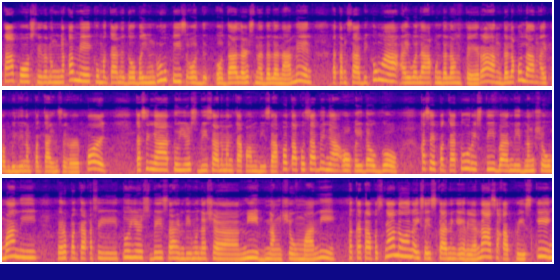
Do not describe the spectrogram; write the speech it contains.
Tapos, tinanong niya kami kung magkano daw ba yung rupees o, o dollars na dala namin. At ang sabi ko nga ay wala akong dalang pera. Ang dala ko lang ay pambili ng pagkain sa airport. Kasi nga, 2 years visa naman kako ang visa ko. Tapos sabi niya, okay daw, go. Kasi pagka tourist, diba, need ng show money. Pero pagka kasi 2 years visa, hindi mo na siya need ng show money. Pagkatapos nga noon, ay sa scanning area na, saka pre-sking.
